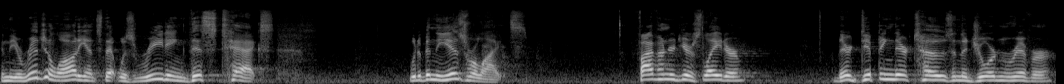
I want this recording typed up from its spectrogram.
And the original audience that was reading this text would have been the Israelites. 500 years later, they're dipping their toes in the Jordan River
